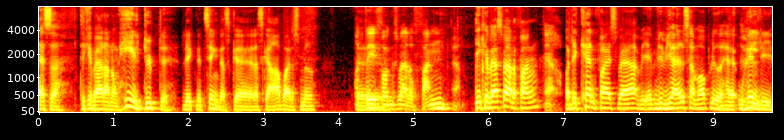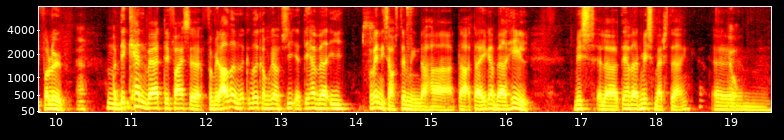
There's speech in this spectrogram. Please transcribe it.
altså, det kan være, at der er nogle helt dybde liggende ting, der skal, der skal arbejdes med. Og det er fucking svært at fange. Ja. Det kan være svært at fange, Ja. og det kan faktisk være, vi, vi har alle sammen oplevet at have uheldige forløb. Ja. Og det kan være, at det faktisk, for mit eget vedkommende kan jeg sige, at det har været i forventningsafstemningen, der, har, der, der ikke har været helt mis, eller det har været et mismatch der, ikke? Øhm,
